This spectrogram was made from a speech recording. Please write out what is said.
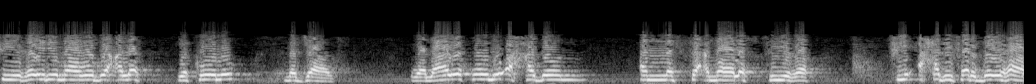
في غير ما وضع له يكون مجاز. ولا يقول أحد أن استعمال الصيغة في أحد فرديها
